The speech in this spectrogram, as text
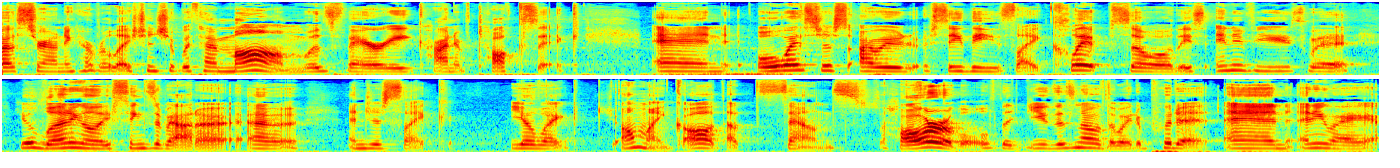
uh, surrounding her relationship with her mom, was very kind of toxic. And always just, I would see these like clips or these interviews where you're learning all these things about her, uh, and just like, you're like, oh my god, that sounds horrible. That you, there's no other way to put it. And anyway,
